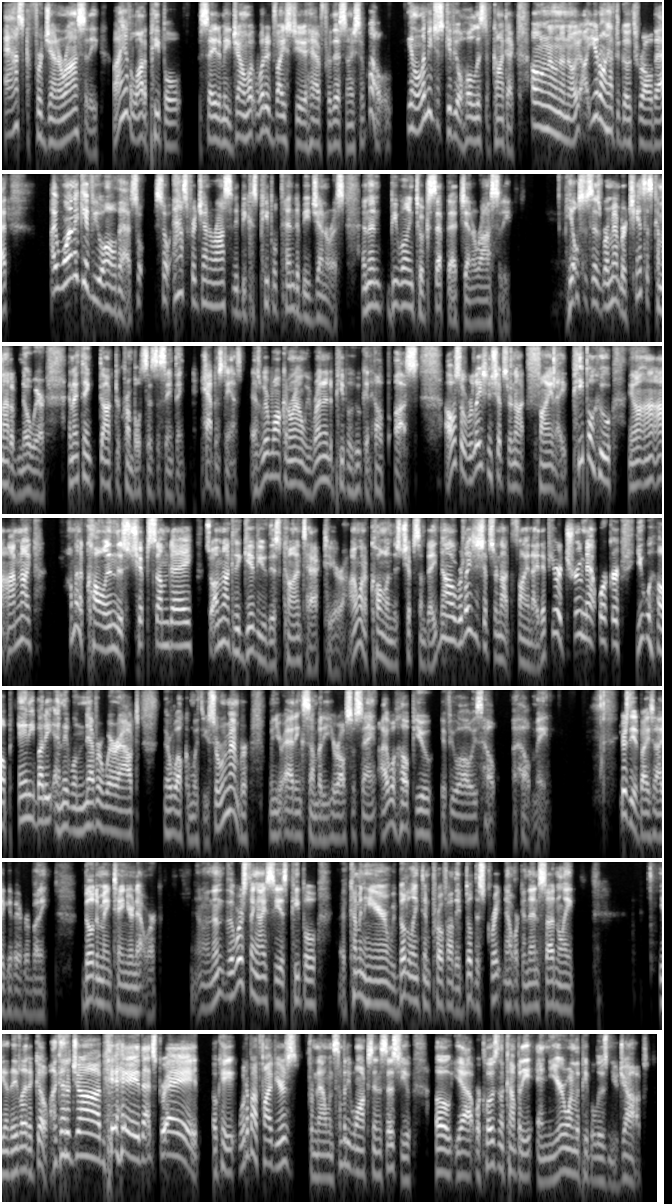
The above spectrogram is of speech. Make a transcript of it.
Ask for generosity. I have a lot of people say to me, John, what, what advice do you have for this? And I said, well, you know, let me just give you a whole list of contacts. Oh, no, no, no. You don't have to go through all that. I want to give you all that. So, so ask for generosity because people tend to be generous and then be willing to accept that generosity. He also says, remember, chances come out of nowhere. And I think Dr. Krumboltz says the same thing happenstance. As we're walking around, we run into people who can help us. Also, relationships are not finite. People who, you know, I, am not, I'm going to call in this chip someday. So I'm not going to give you this contact here. I want to call in this chip someday. No, relationships are not finite. If you're a true networker, you will help anybody and they will never wear out. They're welcome with you. So remember, when you're adding somebody, you're also saying, I will help you if you always help, help me. Here's the advice I give everybody build and maintain your network. You know, and then the worst thing I see is people uh, come in here, we build a LinkedIn profile, they build this great network, and then suddenly yeah, they let it go. I got a job. Yay, that's great. Okay, what about five years from now when somebody walks in and says to you, Oh, yeah, we're closing the company and you're one of the people losing your jobs?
